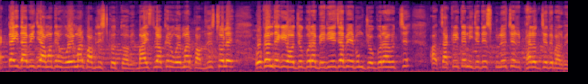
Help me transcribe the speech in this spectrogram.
একটাই দাবি যে আমাদের ওয়েমার পাবলিশ করতে হবে। বাইশ লক্ষের ওয়েমার পাবলিশ হলে ওখান থেকে অযোগ্যরা বেরিয়ে যাবে এবং যোগ্যরা হচ্ছে চাকরিতে নিজেদের স্কুলে হচ্ছে ফেরত যেতে পারবে।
